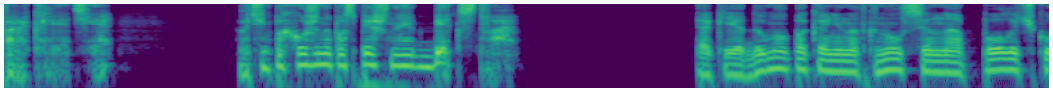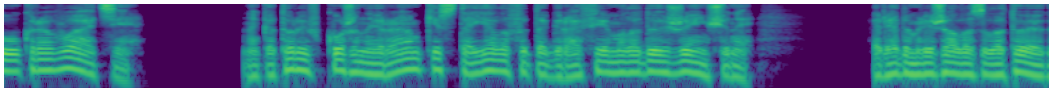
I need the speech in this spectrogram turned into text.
Проклятие. Очень похоже на поспешное бегство. Так я думал, пока не наткнулся на полочку у кровати, на которой в кожаной рамке стояла фотография молодой женщины. Рядом лежало золотое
